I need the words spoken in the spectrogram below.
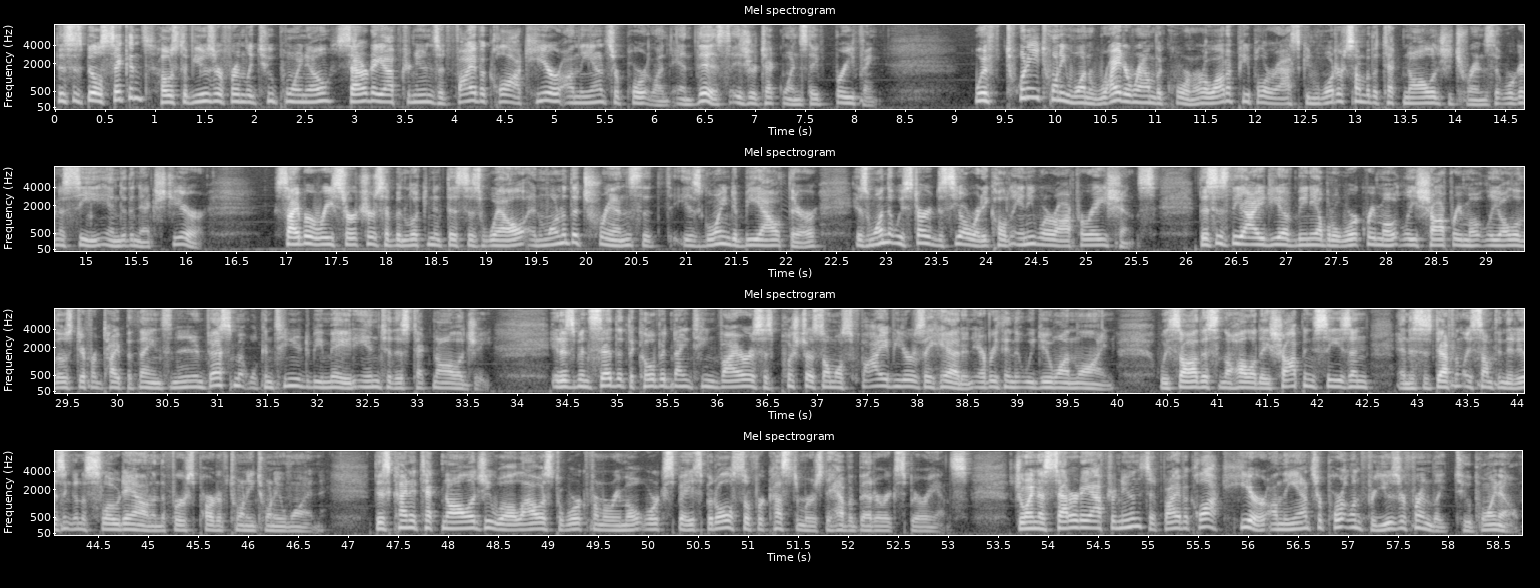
This is Bill Sickens, host of User Friendly 2.0, Saturday afternoons at 5 o'clock here on The Answer Portland, and this is your Tech Wednesday briefing. With 2021 right around the corner, a lot of people are asking what are some of the technology trends that we're going to see into the next year. Cyber researchers have been looking at this as well, and one of the trends that is going to be out there is one that we started to see already called anywhere operations. This is the idea of being able to work remotely, shop remotely, all of those different type of things, and an investment will continue to be made into this technology. It has been said that the COVID 19 virus has pushed us almost five years ahead in everything that we do online. We saw this in the holiday shopping season, and this is definitely something that isn't going to slow down in the first part of 2021. This kind of technology will allow us to work from a remote workspace, but also for customers to have a better experience. Join us Saturday afternoons at 5 o'clock here on The Answer Portland for User Friendly 2.0.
